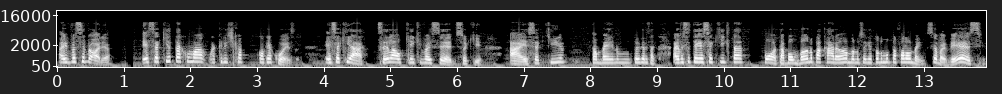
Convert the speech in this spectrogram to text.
Aí você vê, olha, esse aqui tá com uma, uma crítica qualquer coisa. Esse aqui, ah, sei lá o que que vai ser disso aqui. Ah, esse aqui também não tô interessado. Aí você tem esse aqui que tá, pô, tá bombando pra caramba, não sei o que, todo mundo tá falando bem. Você vai ver esse?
